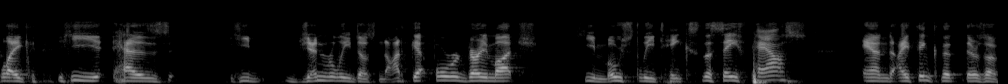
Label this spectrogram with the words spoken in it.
Like he has, he generally does not get forward very much. He mostly takes the safe pass, and I think that there's a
